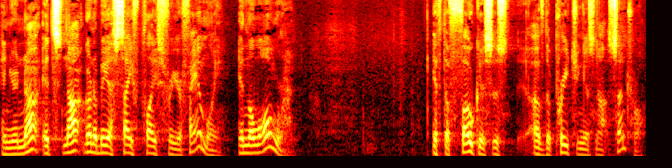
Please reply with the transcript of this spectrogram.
And you're not, it's not going to be a safe place for your family in the long run if the focus is, of the preaching is not central.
